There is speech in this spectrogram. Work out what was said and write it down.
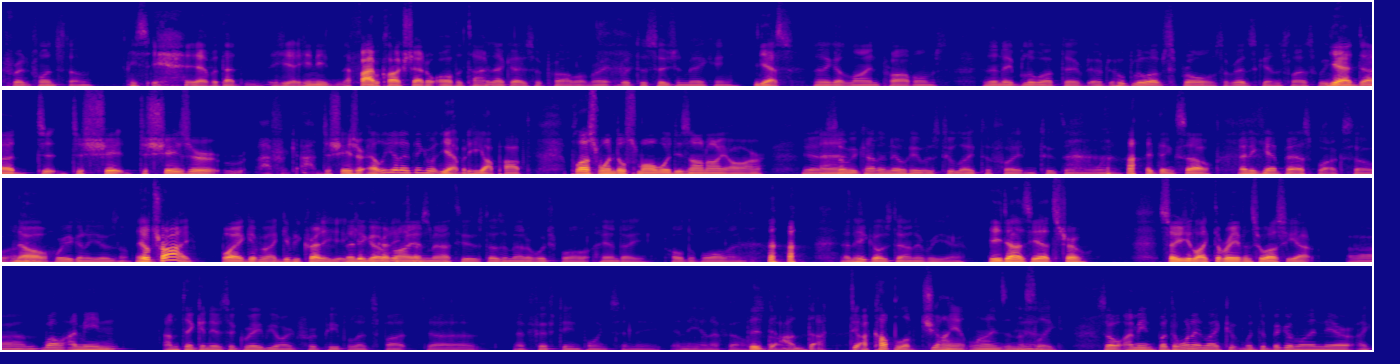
Fred Flintstone. He's yeah, but that yeah, he needs a five o'clock shadow all the time. And time. that guy's a problem, right? With decision making. Yes, Then they got line problems. And then they blew up their. Uh, who blew up Sproles? The Redskins last week? yeah. d- Uh, D- DeShazor, I forgot DeShazor Elliott, I think it was. Yeah, but he got popped. Plus Wendell Smallwood is on IR. Yeah, so we kind of knew he was too late to fight and too thin to win. I think so. and he can't pass block, so I No. mean, where are you going to use him? He'll try. Boy, I give him. I give you credit. Then give you got Ryan. Mathews. Doesn't matter which ball hand I hold the ball in, and he goes down every year. He does. Yeah, it's true. So you like the Ravens? Who else you got? Um, well, I mean, I'm thinking there's a graveyard for people that spot uh, at 15 points in the in the NFL. The, so. uh, the- a couple of giant lines in this Yeah. league. So I mean, but the one I like with the bigger line there, I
